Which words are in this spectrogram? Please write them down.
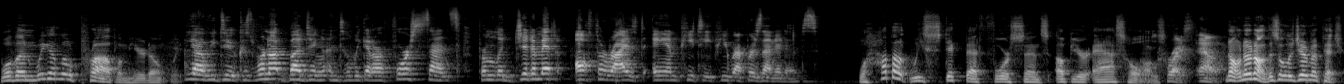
Well, then we got a little problem here, don't we? Yeah, we do, because we're not budging until we get our four cents from legitimate, authorized AMPTP representatives. Well, how about we stick that four cents up your assholes? Oh, Christ, Alan. No, no, no. This is a legitimate pitch.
